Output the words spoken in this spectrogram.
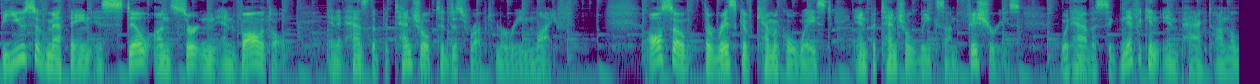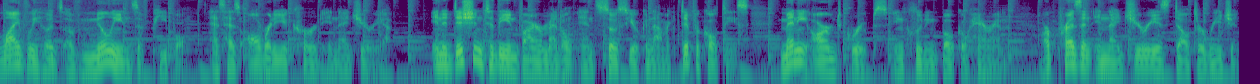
The use of methane is still uncertain and volatile, and it has the potential to disrupt marine life. Also, the risk of chemical waste and potential leaks on fisheries would have a significant impact on the livelihoods of millions of people, as has already occurred in Nigeria. In addition to the environmental and socioeconomic difficulties, many armed groups, including Boko Haram, are present in Nigeria's Delta region,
